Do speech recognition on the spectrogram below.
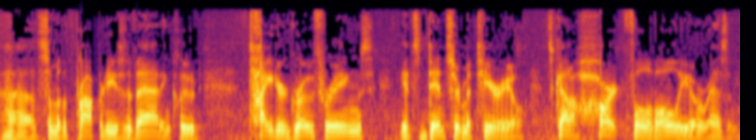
Uh, some of the properties of that include tighter growth rings, it's denser material, it's got a heart full of oleo resin.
